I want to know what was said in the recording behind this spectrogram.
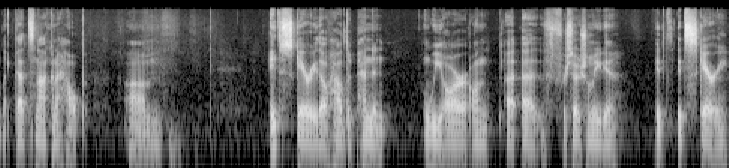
Like, that's not gonna help. Um, it's scary though how dependent we are on uh, uh, for social media. It's it's scary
